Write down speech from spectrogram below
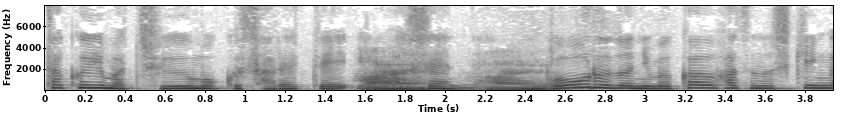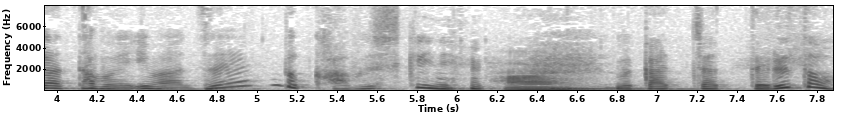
全く今、注目されていませんね、はい。はい、ゴールドに向かうはずの資金が、多分今、全部株式に 向かっちゃってるという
